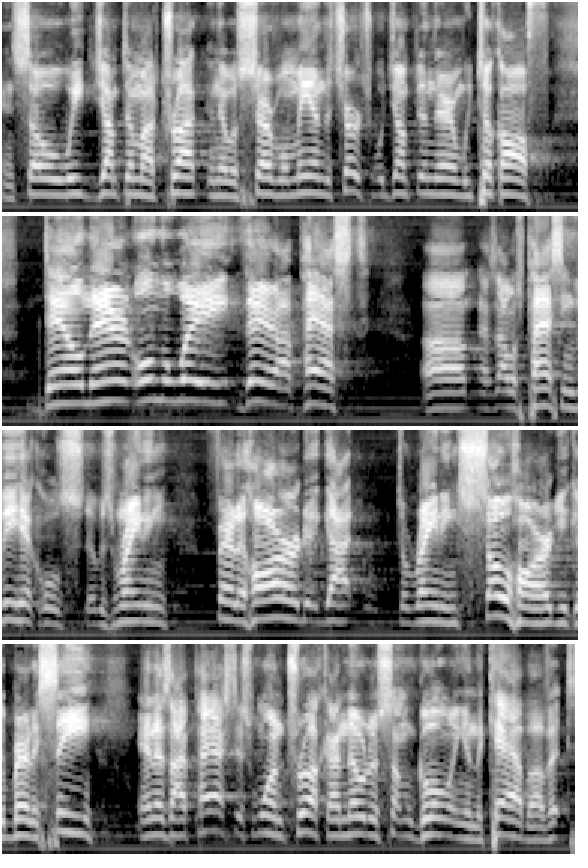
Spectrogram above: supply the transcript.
And so we jumped in my truck, and there was several men. The church we jumped in there, and we took off down there. And on the way there, I passed, uh, as I was passing vehicles, it was raining fairly hard. It got to raining so hard you could barely see. And as I passed this one truck, I noticed something glowing in the cab of it.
